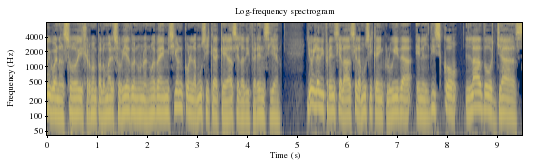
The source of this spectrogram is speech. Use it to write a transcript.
Muy buenas, soy Germán Palomares Oviedo en una nueva emisión con la música que hace la diferencia. Y hoy la diferencia la hace la música incluida en el disco Lado Jazz,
